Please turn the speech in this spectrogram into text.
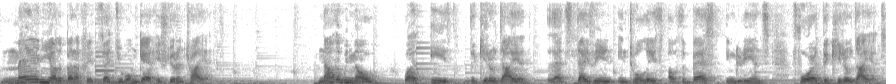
many other benefits that you won't get if you don't try it. Now that we know what is the keto diet, let's dive in into a list of the best ingredients for the keto diet.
